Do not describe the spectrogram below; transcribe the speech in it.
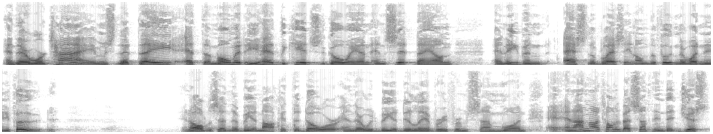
And there were times that they, at the moment he had the kids to go in and sit down and even ask the blessing on the food, and there wasn't any food. And all of a sudden there'd be a knock at the door and there would be a delivery from someone. And I'm not talking about something that just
